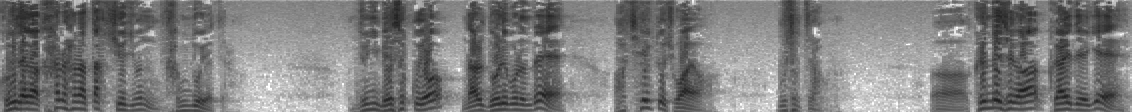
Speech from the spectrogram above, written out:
거기다가 칼을 하나 딱 쥐어주면 강도였더라고요. 눈이 매섭고요. 나를 노려보는데 아, 체육도 좋아요. 무섭더라고요. 어, 그런데 제가 그 아이들에게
